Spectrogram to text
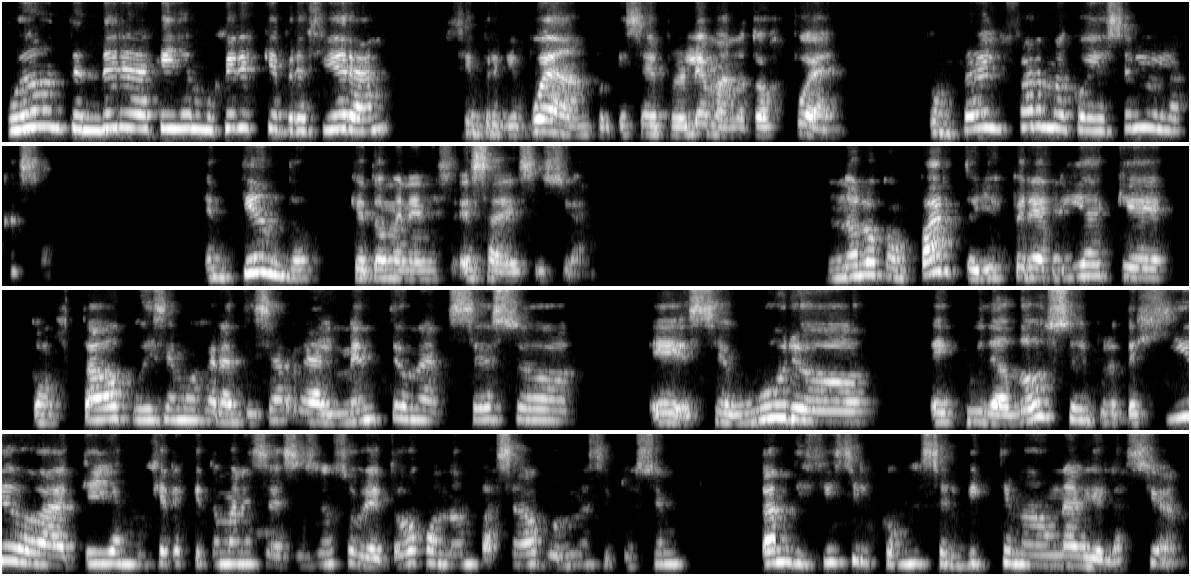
puedo entender a aquellas mujeres que prefieran, siempre que puedan, porque ese es el problema, no todos pueden, comprar el fármaco y hacerlo en la casa. Entiendo que tomen esa decisión. No lo comparto. Yo esperaría que como Estado pudiésemos garantizar realmente un acceso eh, seguro, eh, cuidadoso y protegido a aquellas mujeres que toman esa decisión, sobre todo cuando han pasado por una situación tan difícil como ser víctima de una violación.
